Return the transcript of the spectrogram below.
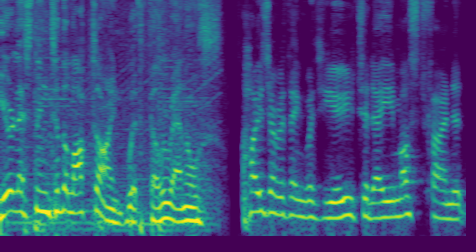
You're listening to The Lockdown with Phil Reynolds. How's everything with you today? You must find it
